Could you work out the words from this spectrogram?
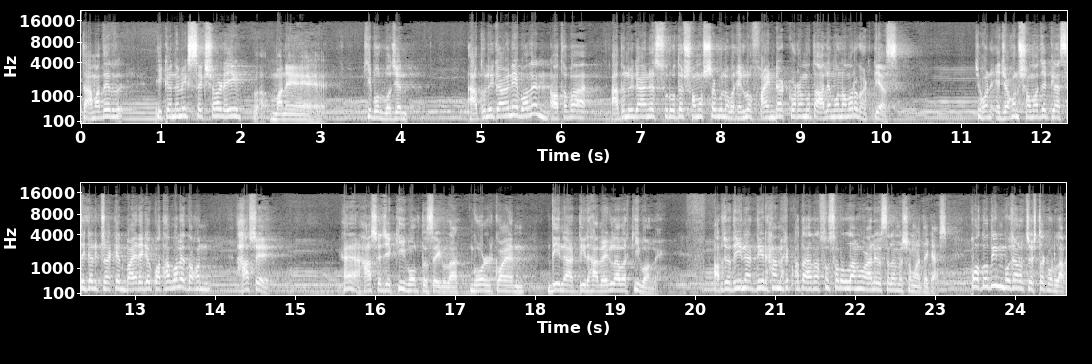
তা আমাদের ইকোনমিক সেকশন এই মানে কি বলব যে আধুনিকায়নই বলেন, অথবা আধুনিকায়নের স্রোতের সমস্যাগুলো, এগুলো ফাইন্ড আউট করার মতো আলেমন আমারও ঘাটতি আছে। যখন যখন সমাজে ক্লাসিক্যাল ট্র্যাকের বাইরে কেউ কথা বলে, তখন হাসে। হ্যাঁ হাসে যে কি বলতেছে এগুলা? গোল্ড কয়েন দিন আর দিরহাম, এগুলো আবার কি বলে? আর যদি দিন আর দিরহামের কথা রাসুসাল্লাহ আলী আসসালামের সময় থেকে আসে। কতদিন বোঝানোর চেষ্টা করলাম?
